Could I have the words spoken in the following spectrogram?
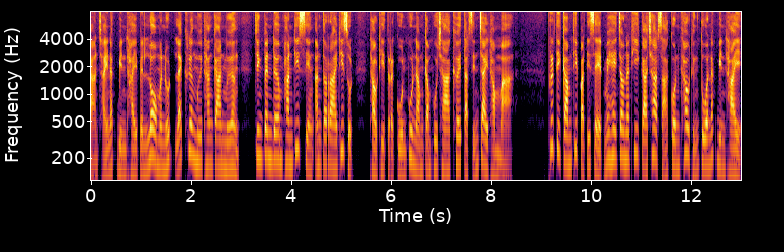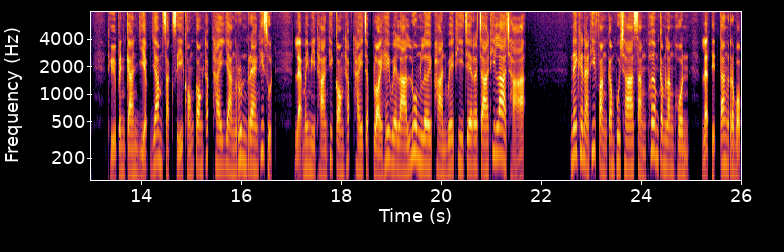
การใช้นักบินไทยเป็นโล่มนุษย์และเครื่องมือทางการเมือง จึงเป็นเดิมพันที่เสี่ยงอันตรายที่สุด เท่าที่ตระกูลผู้นำกัมพูชาเคยตัดสินใจทำมา พฤติกรรมที่ปฏิเสธไม่ให้เจ้าหน้าที่กาชาติสากลเข้าถึงตัวนักบินไทย ถือเป็นการเหยียบย่ำศักดิ์ศรีของกองทัพไทยอย่างรุนแรงที่สุด และไม่มีทางที่กองทัพไทยจะปล่อยให้เวลาล่วงเลยผ่านเวทีเจรจาที่ล่าช้า ในขณะที่ฝั่งกัมพูชาสั่งเพิ่มกำลังพล และติดตั้งระบบ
